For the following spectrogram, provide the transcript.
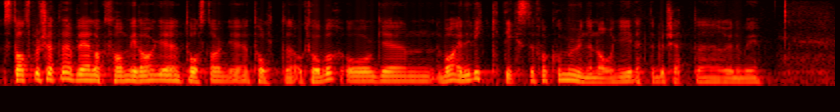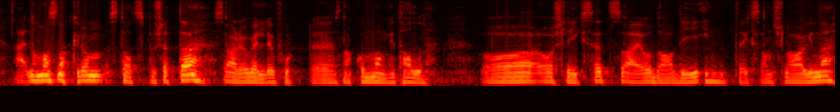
Statsbudsjettet ble lagt fram i dag, torsdag torsdag 12.10. og Hva er det viktigste for Kommune-Norge i dette budsjettet, Runeby? Nei, når man snakker om statsbudsjettet, så er det jo veldig fort snakk om mange tall. Og, og, slik sett så er jo da de inntektsanslagene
